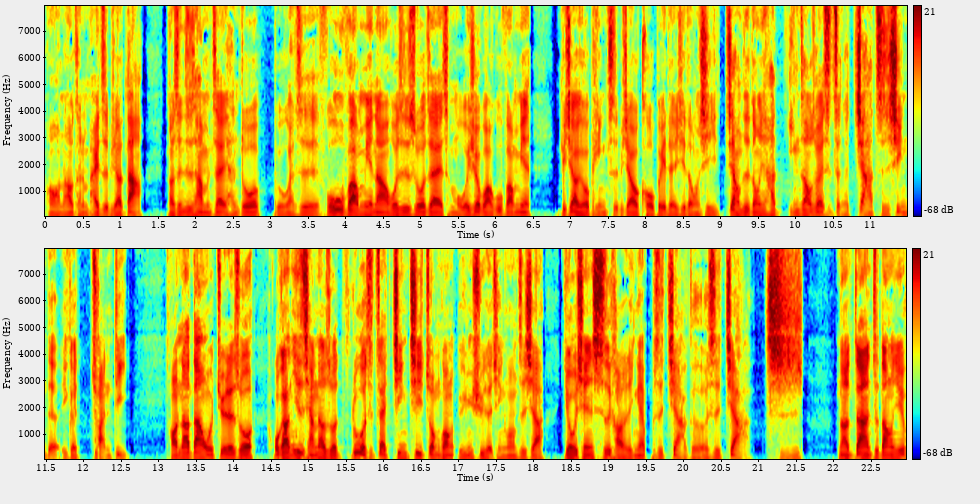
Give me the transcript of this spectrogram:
哦，然后可能牌子比较大。然后甚至他们在很多不管是服务方面啊，或是说在什么维修保护方面比较有品质、比较有口碑的一些东西，这样子的东西它营造出来是整个价值性的一个传递。好，那当然我觉得说，我刚刚一直强调说，如果是在经济状况允许的情况之下，优先思考的应该不是价格，而是价值。那当然这当然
